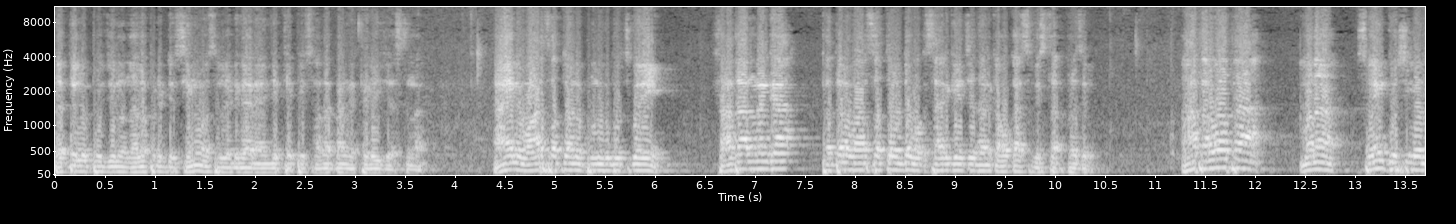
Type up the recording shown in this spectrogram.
పెద్దలు పూజలు నల్లపరెడ్డి శ్రీనివాసరెడ్డి గారు అని చెప్పి సందర్భంగా తెలియజేస్తున్నారు ఆయన వారసత్వాన్ని పుణుకుపుచ్చుకొని సాధారణంగా పెద్దల వారసత్వం అంటే ఒకసారి గెలిచేదానికి అవకాశం ఇస్తారు ప్రజలు. ఆ తర్వాత మన స్వయం కృషి మీద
